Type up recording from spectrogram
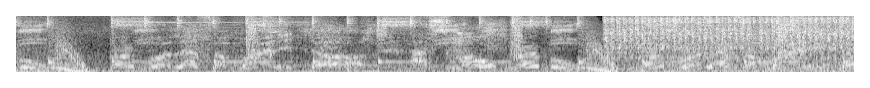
purple. Purple, that's a money dog. I smoke purple. Purple, that's a money dog.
